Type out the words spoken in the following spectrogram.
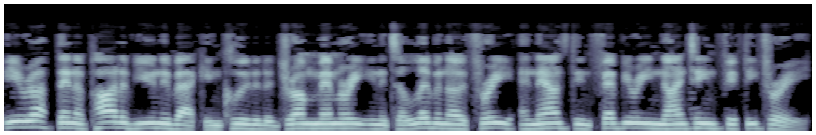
ERA, then a part of UNIVAC included a drum memory in its 1103, announced in February 1953.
